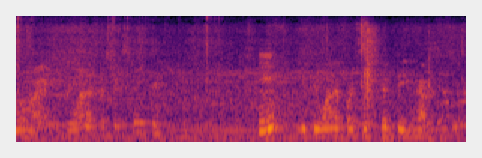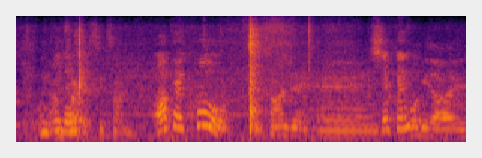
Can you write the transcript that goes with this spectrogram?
Alright, if you want it for 650. Hmm? If you want it for 650, you have to. No, I'm sorry, 600. Okay, cool. 600 and Shipping? $40 shipping.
